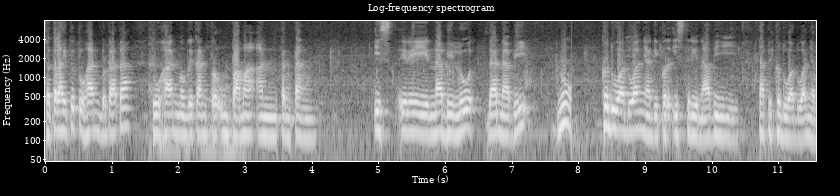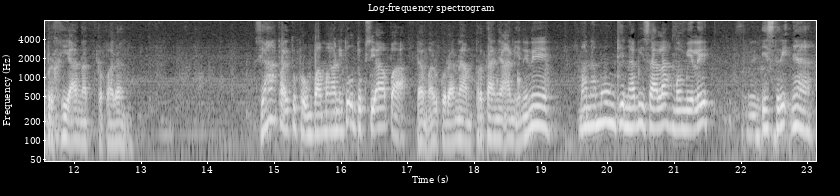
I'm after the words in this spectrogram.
Setelah itu Tuhan berkata, Tuhan memberikan perumpamaan tentang istri Nabi Lut dan Nabi Nuh. Kedua-duanya diperistri Nabi, tapi kedua-duanya berkhianat kepadanya. Siapa itu perumpamaan itu untuk siapa? Dalam Al-Quran, nah, pertanyaan ini nih, mana mungkin Nabi salah memilih istrinya?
